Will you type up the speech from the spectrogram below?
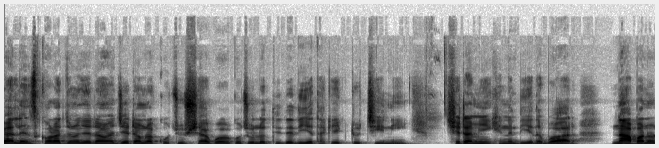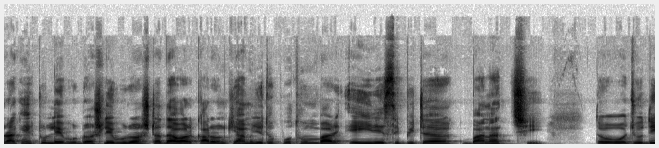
ব্যালেন্স করার জন্য যেটা আমরা যেটা আমরা কচুর শাক বা কচুর লতিতে দিয়ে থাকি, একটু চিনি, সেটা আমি এখানে দিয়ে দেবো। আর নাবানোর আগে একটু লেবুর রস। লেবুর রসটা দেওয়ার কারণ কি? আমি যেহেতু প্রথমবার এই রেসিপিটা বানাচ্ছি তো যদি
